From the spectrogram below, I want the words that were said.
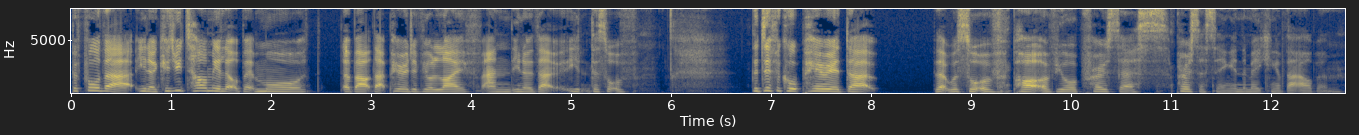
before that, you know, could you tell me a little bit more about that period of your life and you know that you know, the sort of the difficult period that that was sort of part of your process processing in the making of that album?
